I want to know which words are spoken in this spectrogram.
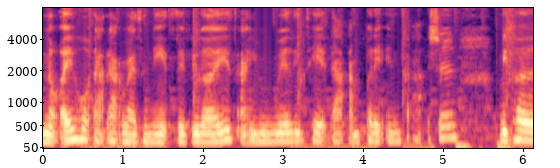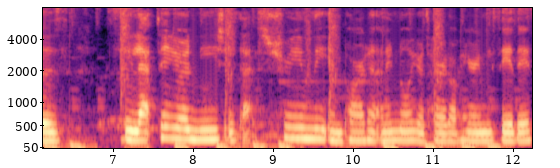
Now, I hope that that resonates with you guys and you really take that and put it into action because selecting your niche is extremely important. And I know you're tired of hearing me say this,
